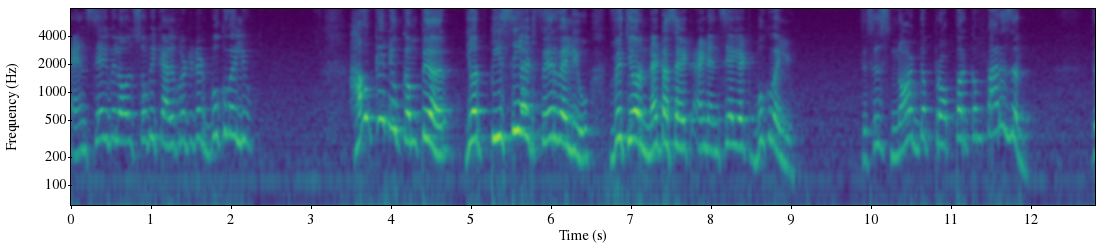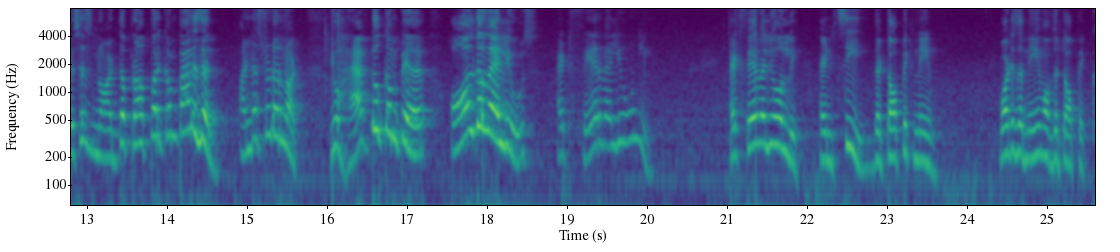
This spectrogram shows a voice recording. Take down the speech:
NCI will also be calculated at book value. How can you compare your PC at fair value with your net asset and NCI at book value? This is not the proper comparison. This is not the proper comparison. Understood or not? You have to compare all the values at fair value only. At fair value only and see the topic name. What is the name of the topic?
